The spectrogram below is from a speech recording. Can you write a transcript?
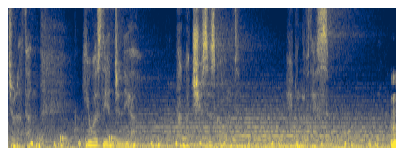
Jonathan. Jonathan. He was the engineer. How much use is gold in all of this? Hmm.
